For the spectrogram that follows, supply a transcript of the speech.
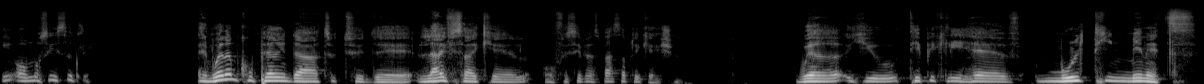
in almost instantly. And when I'm comparing that to the life cycle of a C++ application, where you typically have multi-minutes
